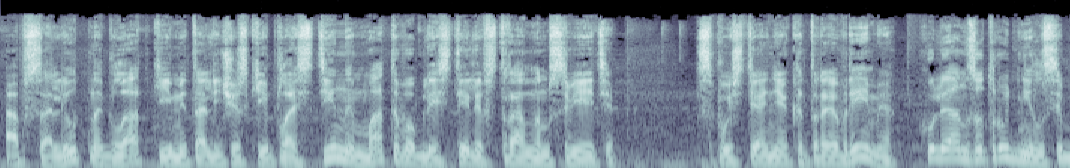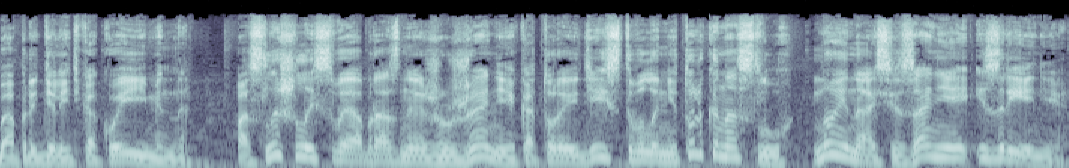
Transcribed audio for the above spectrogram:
Абсолютно гладкие металлические пластины матово блестели в странном свете. Спустя некоторое время Хулиан затруднил себя определить, какое именно. Послышалось своеобразное жужжание, которое действовало не только на слух, но и на осязание и зрение.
